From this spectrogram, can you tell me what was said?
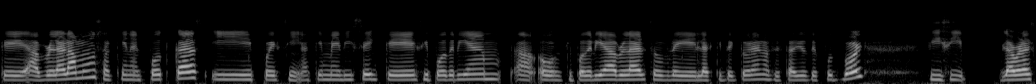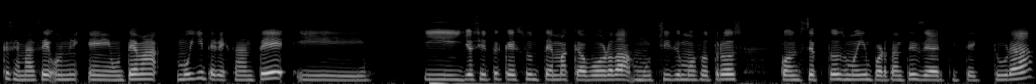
que habláramos aquí en el podcast y pues sí, aquí me dicen que si podrían ah, o si podría hablar sobre la arquitectura en los estadios de fútbol y si la verdad es que se me hace un, eh, un tema muy interesante y, y yo siento que es un tema que aborda muchísimos otros conceptos muy importantes de arquitectura.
